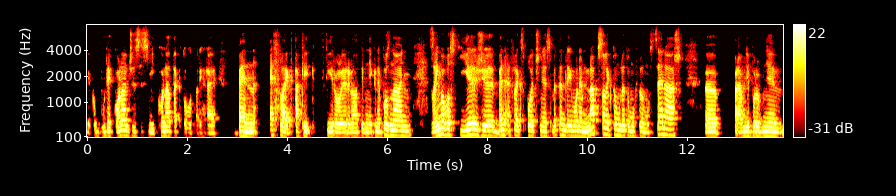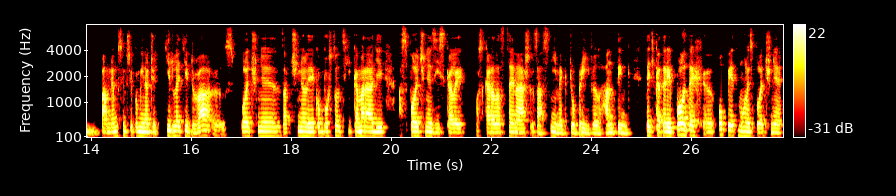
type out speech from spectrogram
jako bude konat, že se smí konat, tak toho tady hraje Ben Affleck, taky v té roli relativně k nepoznání. Zajímavostí je, že Ben Affleck společně s Mattem Damonem napsali k tomuhle tomu filmu scénář. Eh, pravděpodobně vám nemusím připomínat, že tihleti dva eh, společně začínali jako bostonský kamarádi a společně získali Oscara za scénář za snímek Dobrý Will Hunting. Teďka tedy po letech eh, opět mohli společně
